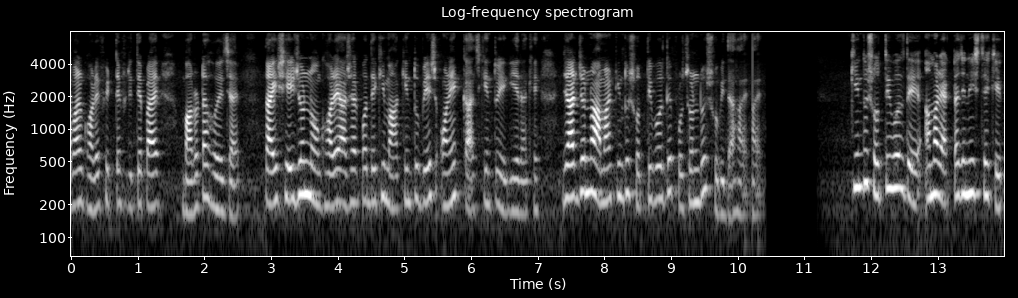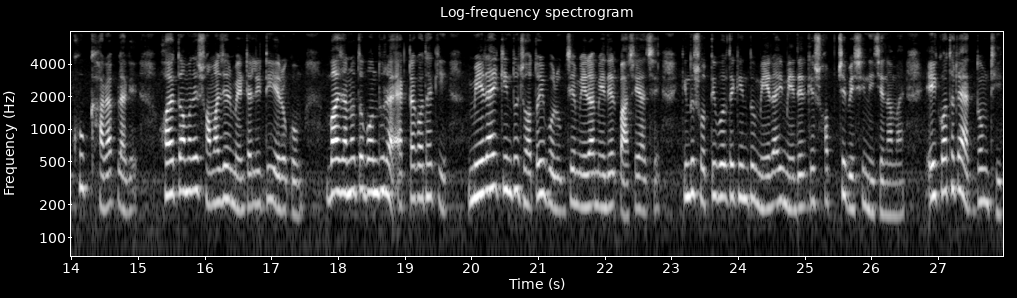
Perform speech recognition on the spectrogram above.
আমার ঘরে ফিরতে ফিরতে প্রায় বারোটা হয়ে যায়। তাই সেই জন্য ঘরে আসার পর দেখি মা কিন্তু বেশ অনেক কাজ কিন্তু এগিয়ে রাখে, যার জন্য আমার কিন্তু সত্যি বলতে প্রচণ্ড সুবিধা হয় হয়। কিন্তু সত্যি বলতে আমার একটা জিনিস থেকে খুব খারাপ লাগে। হয়তো আমাদের সমাজের মেন্টালিটি এরকম। বা জানো তো বন্ধুরা, একটা কথা কি? মেয়েরাই কিন্তু যতই বলুক যে মেয়েরা মেয়েদের পাশে আছে, কিন্তু সত্যি বলতে কিন্তু মেয়েরাই মেয়েদেরকে সবচেয়ে বেশি নিচে নামায়। এই কথাটা একদম ঠিক।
